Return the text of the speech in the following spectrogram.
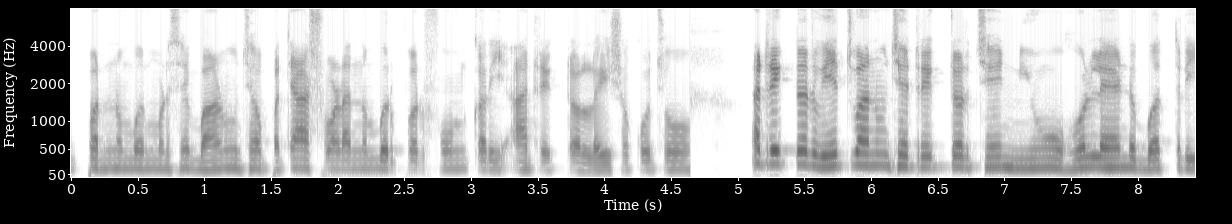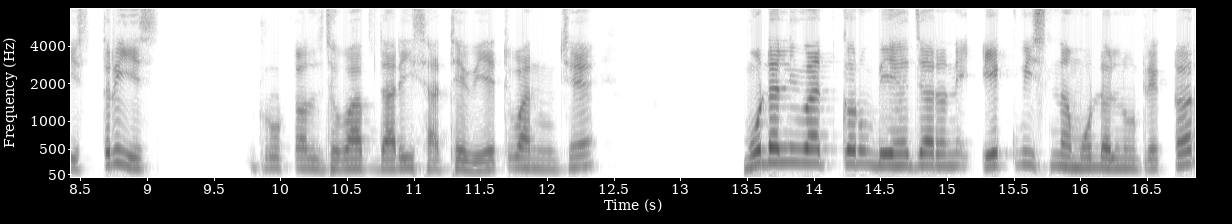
ઉપર નંબર મળશે, બાણું છ પચાસવાળા નંબર પર ફોન કરી આ ટ્રેક્ટર લઈ શકો છો. આ ટ્રેક્ટર વેચવાનું છે, ટ્રેક્ટર છે ન્યૂ હોલેન્ડ બત્રીસ ત્રીસ. ટોટલ જવાબદારી સાથે વેચવાનું છે. મોડલની વાત કરું બે હજાર અને એકવીસના મોડલનું tractor.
